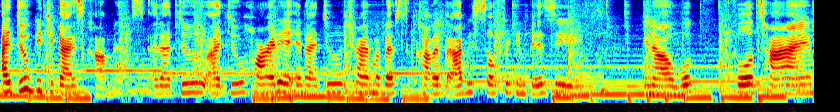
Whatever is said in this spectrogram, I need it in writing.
I do get you guys comments, and I do I do heart it, and I do try my best to comment. But I be so freaking busy. You know, I work full time.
